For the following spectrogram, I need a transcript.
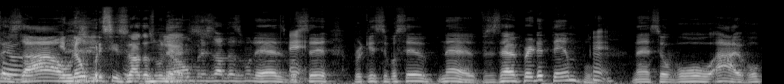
valorizar E ou não de precisar das mulheres. Não precisar das mulheres. É. Você, porque se você, né, você vai perder tempo, É. né? Se eu vou, ah, eu vou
